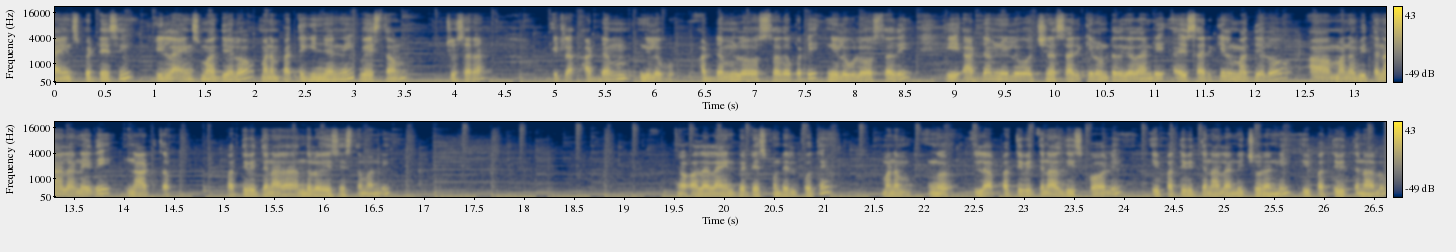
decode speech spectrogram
లైన్స్ పెట్టేసి ఈ లైన్స్ మధ్యలో మనం పత్తి గింజల్ని వేస్తాం. చూసారా? ఇట్లా అడ్డం నిలువు. అడ్డంలో వస్తుంది ఒకటి నిలువులో వస్తుంది. ఈ అడ్డం నిలువు వచ్చిన సర్కిల్ ఉంటుంది కదండి ఈ సర్కిల్ మధ్యలో మన విత్తనాలు అనేది నాటుతాం. పత్తి విత్తనాలు అందులో వేసేస్తామండి. అలా లైన్ పెట్టేసుకుంటూ వెళ్ళిపోతే మనం ఇలా పత్తి విత్తనాలు తీసుకోవాలి. ఈ పత్తి విత్తనాలు అన్నీ చూడండి ఈ పత్తి విత్తనాలు.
